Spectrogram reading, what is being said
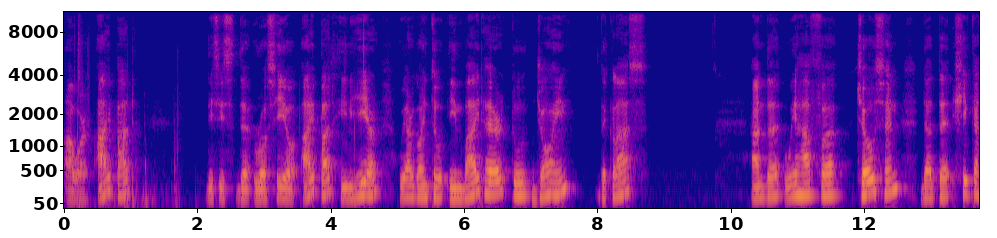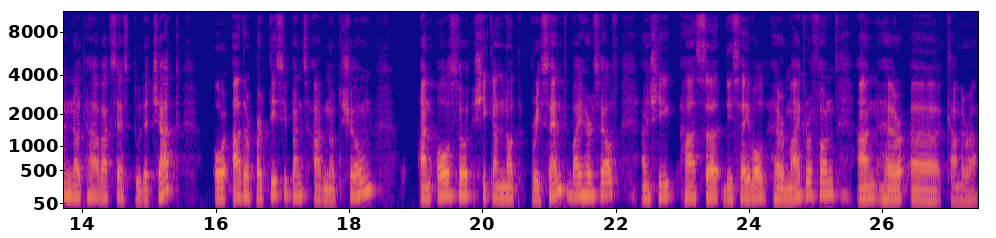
our iPad, this is the Rocio iPad. In here, we are going to invite her to join the class. And uh, we have uh, chosen that uh, she cannot have access to the chat or other participants are not shown and also she cannot present by herself and she has uh, disabled her microphone and her uh, camera.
